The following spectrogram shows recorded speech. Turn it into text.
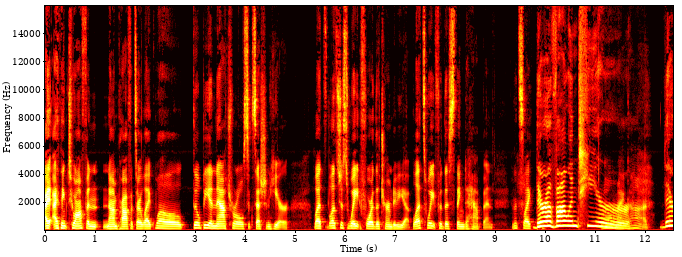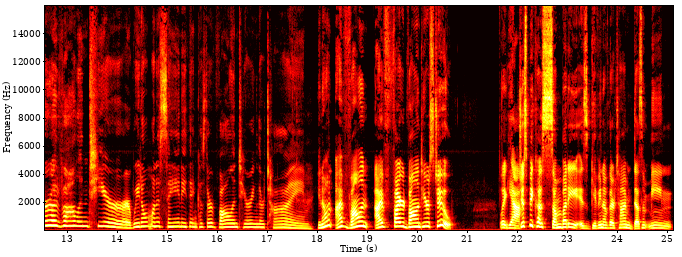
I, I think too often nonprofits are like, well, there'll be a natural succession here. Let's let's just wait for the term to be up. Let's wait for this thing to happen. And it's like, They're a volunteer. oh my god, They're a volunteer. We don't want to say anything because they're volunteering their time. you know what? I've volun I've fired volunteers too. Like, Yeah. just because somebody is giving of their time doesn't mean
